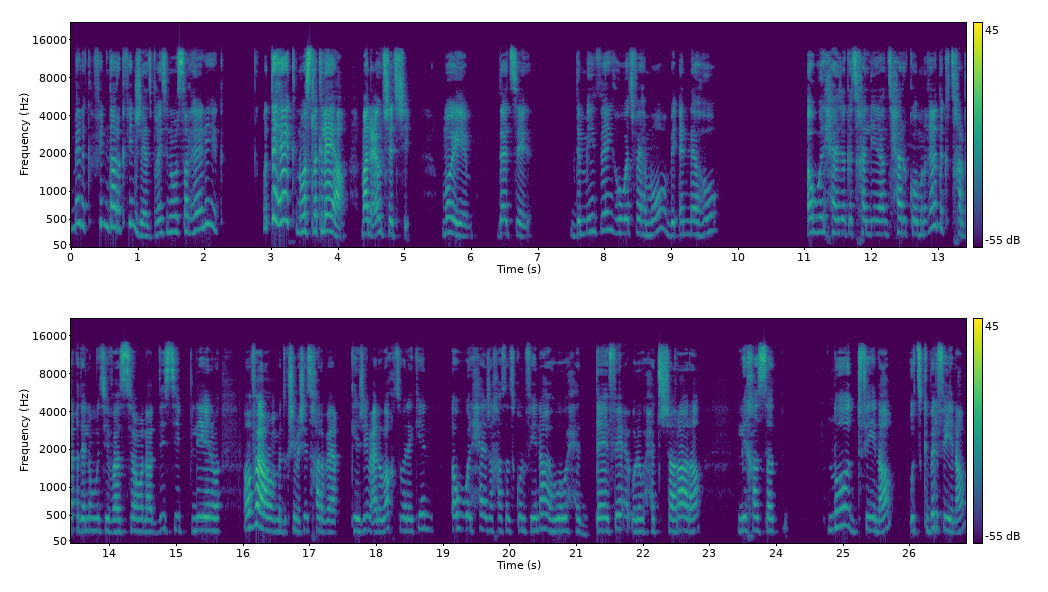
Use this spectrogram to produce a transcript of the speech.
مالك فين دارك فين جات؟ بغيتي نوصلها ليك؟ هيك نوصلك ليها ما نعاودش هادشي. المهم that's it the main thing هو تفهموا بأنه أول حاجة كتخلينا نتحركوا من غير داك التخربيق ديال ال motivation ولا discipline enfin داكشي ماشي تخربيق كيجي مع الوقت ولكن أول حاجة خاصها تكون فينا هو واحد الدافع ولا واحد الشرارة اللي خاصها تنوض فينا وتكبر فينا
